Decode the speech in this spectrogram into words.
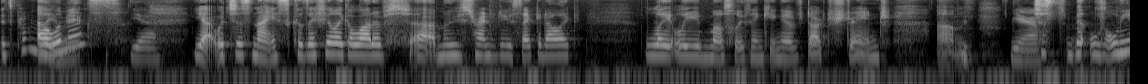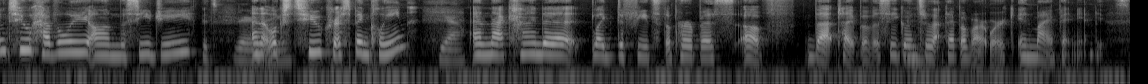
It's probably elements. Yeah. Yeah, which is nice because I feel like a lot of uh, movies trying to do psychedelic lately, mostly thinking of Doctor Strange, um, Yeah. just lean too heavily on the CG. it's very. and it looks too crisp and clean Yeah. and that kind of like defeats the purpose of that type of a sequence or that type of artwork in my opinion Yes.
